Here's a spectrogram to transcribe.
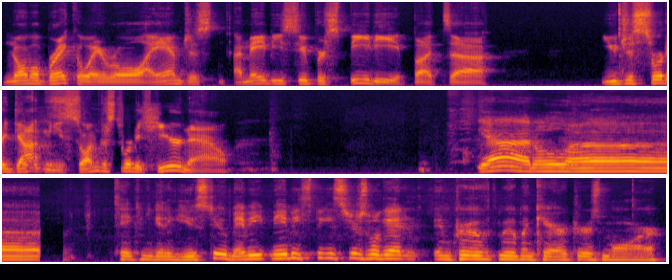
Normal breakaway roll. I am just, I may be super speedy, but uh, you just sort of got me. So I'm just sort of here now." Yeah, it'll uh, take some getting used to. Maybe maybe speedsters will get improved movement characters more.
